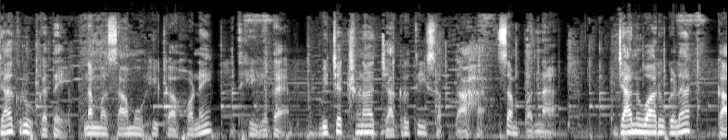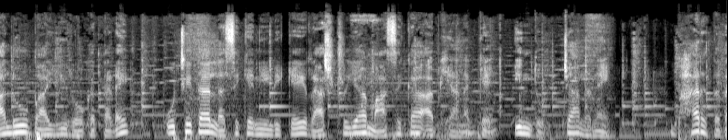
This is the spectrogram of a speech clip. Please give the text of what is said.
ಜಾಗರೂಕತೆ ನಮ್ಮ ಸಾಮೂಹಿಕ ಹೊಣೆ, ಧ್ಯೇಯದ ವಿಚಕ್ಷಣಾ ಜಾಗೃತಿ ಸಪ್ತಾಹ ಸಂಪನ್ನ. ಜಾನುವಾರುಗಳ ಕಾಲು ಬಾಯಿ ರೋಗ ತಡೆ, ಉಚಿತ ಲಸಿಕೆ ನೀಡಿಕೆ ರಾಷ್ಟ್ರೀಯ ಮಾಸಿಕ ಅಭಿಯಾನಕ್ಕೆ ಇಂದು ಚಾಲನೆ. ಭಾರತದ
